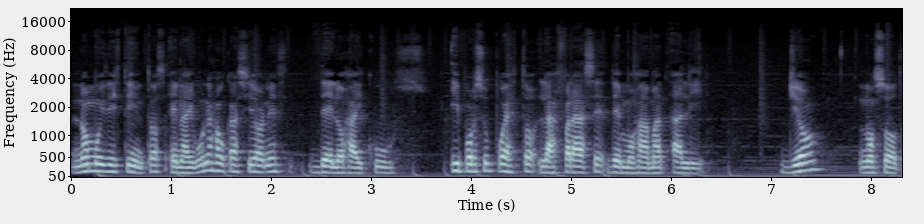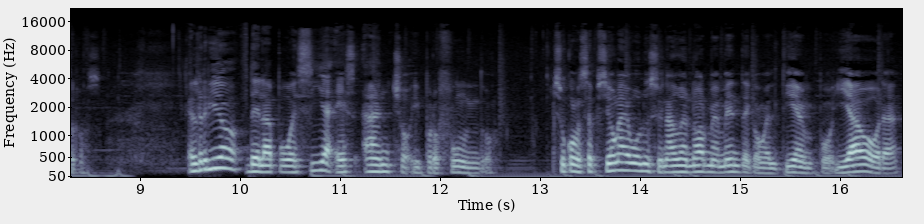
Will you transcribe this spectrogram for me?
no muy distintos en algunas ocasiones de los haikus. Y por supuesto la frase de Muhammad Ali, yo, nosotros. El río de la poesía es ancho y profundo. Su concepción ha evolucionado enormemente con el tiempo y ahora,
